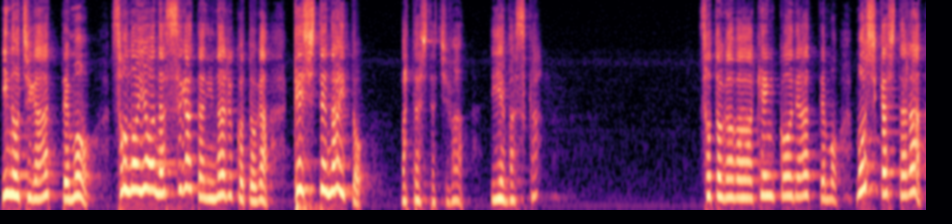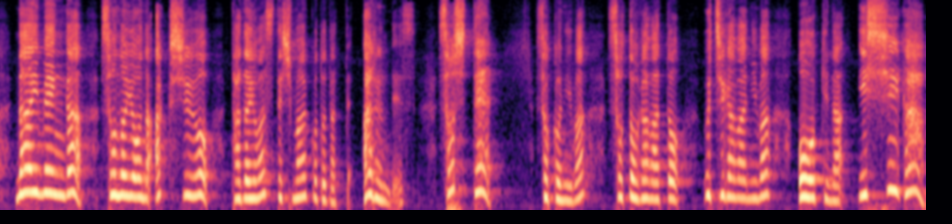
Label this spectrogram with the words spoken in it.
命があってもそのような姿になることが決してないと私たちは言えますか？外側は健康であっても、もしかしたら内面がそのような悪臭を漂わせてしまうことだってあるんです。そして、そこには外側と内側には大きな石が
